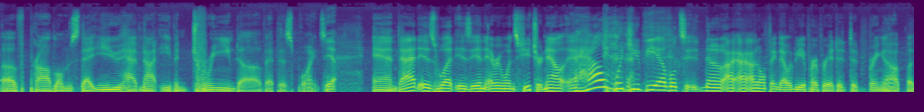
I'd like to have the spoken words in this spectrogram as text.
of problems that you have not even dreamed of at this point. Yeah. And that is what is in everyone's future. Now, how would you be able to? No, I, I- don't think that would be appropriate to, to bring up. But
